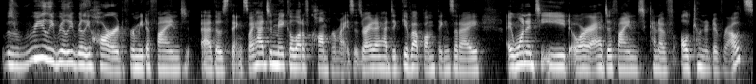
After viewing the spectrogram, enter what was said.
it was really, really, really hard for me to find uh, those things. So I had to make a lot of compromises, right? I had to give up on things that I, I wanted to eat or I had to find kind of alternative routes.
